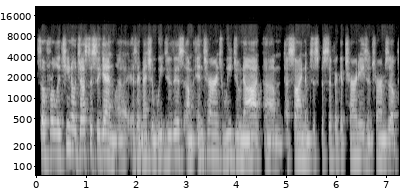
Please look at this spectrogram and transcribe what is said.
so for LatinoJustice, again, uh, as I mentioned, we do this. Um, interns, we do not um, assign them to specific attorneys in terms of,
